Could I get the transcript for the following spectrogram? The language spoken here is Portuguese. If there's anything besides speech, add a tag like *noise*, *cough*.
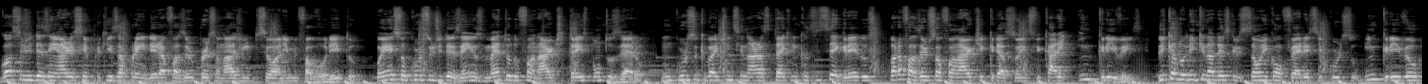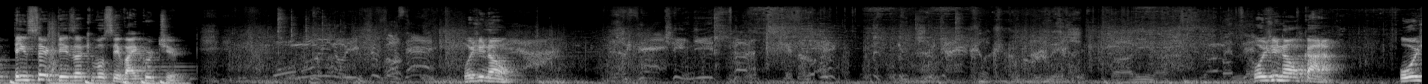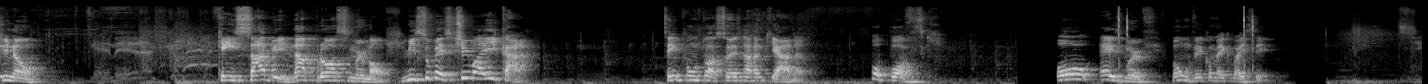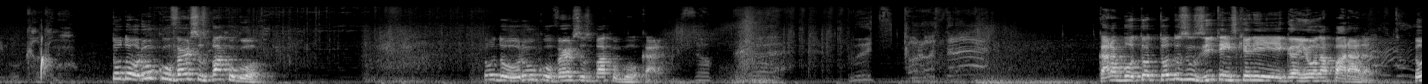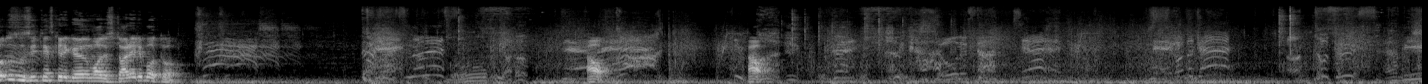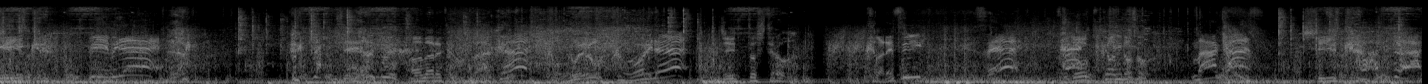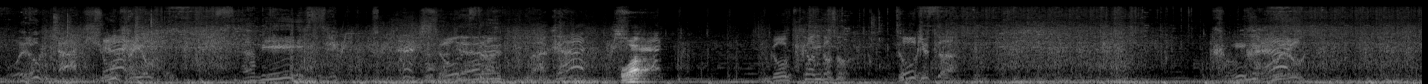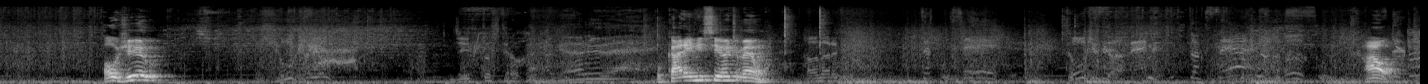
Gosta de desenhar e sempre quis aprender a fazer o personagem de seu anime favorito? Conheça o curso de desenhos Método Fanart 3.0, um curso que vai te ensinar as técnicas e segredos para fazer sua fanart e criações ficarem incríveis. Clica no link na descrição e confere esse curso incrível, tenho certeza que você vai curtir. Hoje não. Hoje não, cara. Hoje não. Quem sabe na próxima, irmão. Me subestima aí, cara. Sem pontuações na ranqueada. Popovski. Ou é Smurf. Vamos ver como é que vai ser. Todoruko versus Bakugou. Todoruko versus Bakugou, cara. O cara botou todos os itens que ele ganhou na parada. Todos os itens que ele ganhou no modo história, ele botou. Ow. Ow. Au. Au. Boa. Olha o gelo. O cara é iniciante mesmo. Au.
